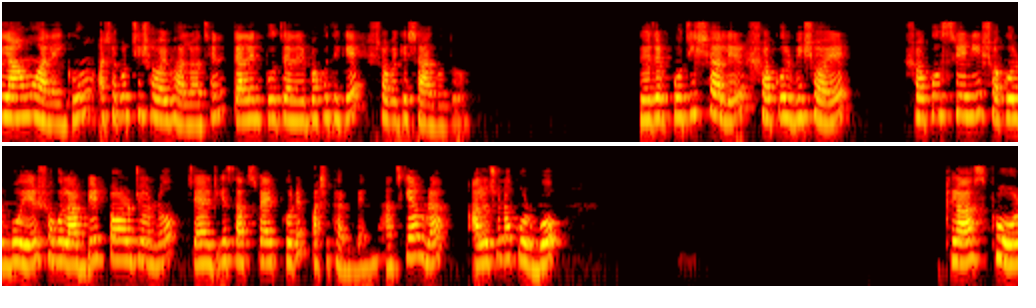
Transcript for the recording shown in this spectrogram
আসসালামু আলাইকুম। আশা করছি সবাই ভালো আছেন। ট্যালেন্ট পুল চ্যানেলের পক্ষ থেকে সবাইকে স্বাগত। দু হাজার পঁচিশ সালের সকল বিষয়ে, সকল শ্রেণির, সকল বইয়ের, সকল আপডেট পাওয়ার জন্য চ্যানেলটিকে সাবস্ক্রাইব করে পাশে থাকবেন। আজকে আমরা আলোচনা করব class four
